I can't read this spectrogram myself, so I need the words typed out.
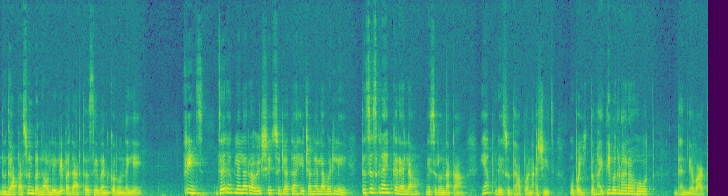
दुधापासून बनवलेले पदार्थ सेवन करू नये. फ्रेंड्स जर आपल्याला रॉयल शेफ सुजाता हे चॅनल आवडले तर सबस्क्राईब करायला विसरू नका. यापुढे सुद्धा आपण अशीच उपयुक्त माहिती बघणार आहोत. धन्यवाद.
